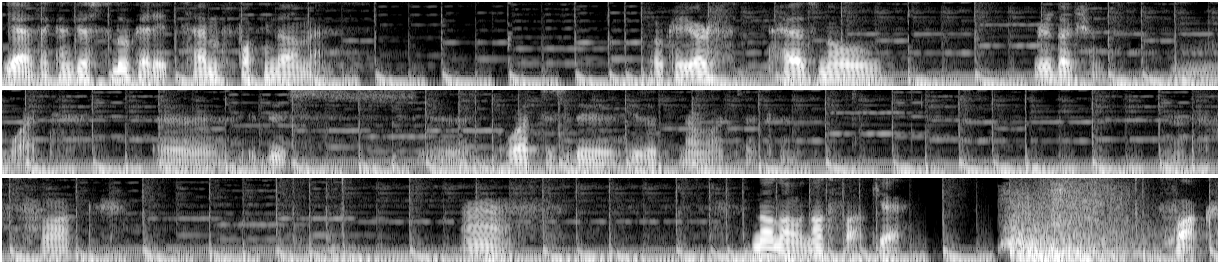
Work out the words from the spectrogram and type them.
Yes, I can just look at it. I'm fucking dumbass. Okay, Earth has no reduction. Mm, why? Uh, this. Uh, what is the? Is it no Uh, fuck. Ah. No, no, not fuck. Yeah. Fuck.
